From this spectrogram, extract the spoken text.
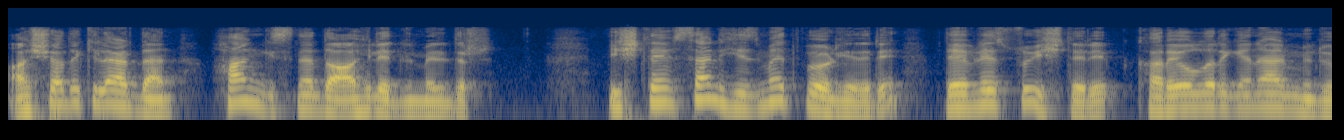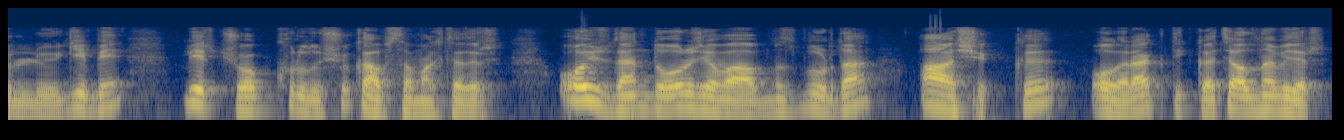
aşağıdakilerden hangisine dahil edilmelidir? İşlevsel hizmet bölgeleri Devlet Su İşleri, Karayolları Genel Müdürlüğü gibi birçok kuruluşu kapsamaktadır. O yüzden doğru cevabımız burada A şıkkı olarak dikkate alınabilir.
